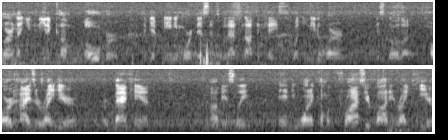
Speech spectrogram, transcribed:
learn that you need to come over to get any more distance, but that's not the case. What you need to learn is throw the hard hyzer right here or backhand, obviously, and you want to come across your body right here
